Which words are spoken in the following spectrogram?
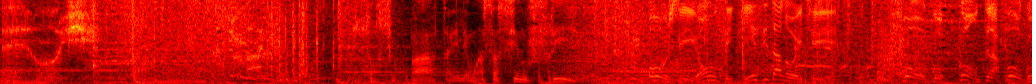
É hoje. Sociopata, ele é um assassino frio. Hoje, 11 h 15 da noite. Fogo contra fogo.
